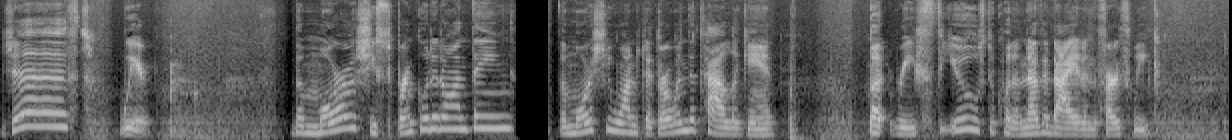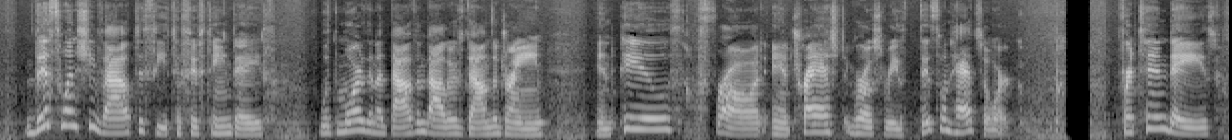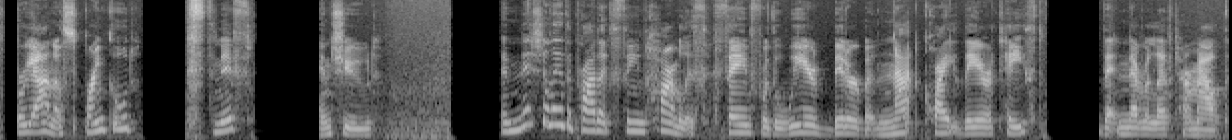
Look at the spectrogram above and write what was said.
just weird. The more she sprinkled it on things, the more she wanted to throw in the towel again, but refused to quit another diet in the first week. This one she vowed to see to 15 days. With more than a $1,000 down the drain in pills, fraud, and trashed groceries, this one had to work. For 10 days, Brianna sprinkled, sniffed, and chewed. Initially, the product seemed harmless, save for the weird, bitter, but not quite there taste that never left her mouth.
